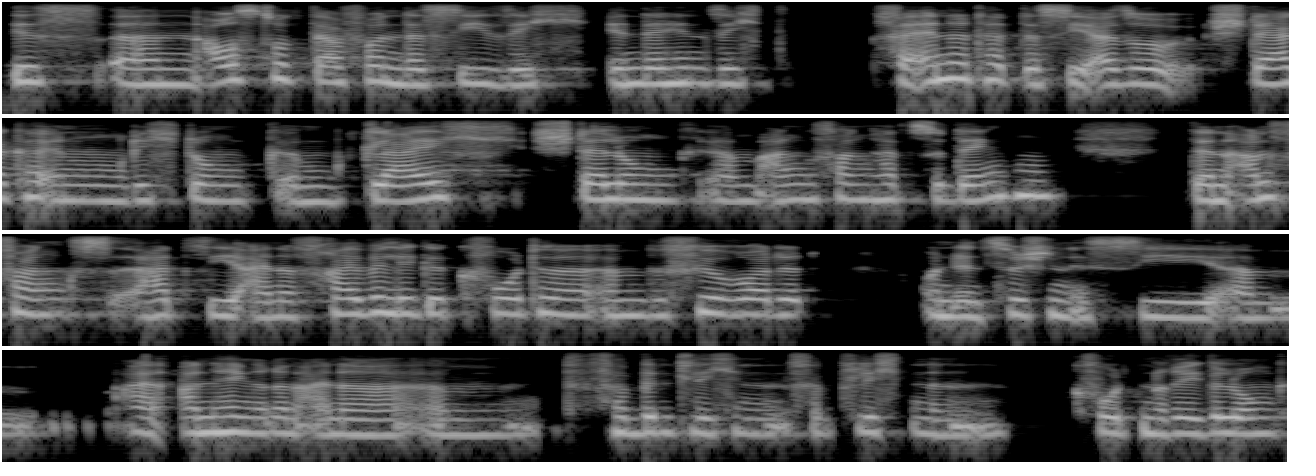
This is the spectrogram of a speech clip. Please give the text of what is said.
Ist ein Ausdruck davon, dass sie sich in der Hinsicht verändert hat, dass sie also stärker in Richtung ähm, Gleichstellung ähm, angefangen hat zu denken. Denn anfangs hat sie eine freiwillige Quote ähm, befürwortet und inzwischen ist sie ähm, Anhängerin einer ähm, verbindlichen, verpflichtenden Quotenregelung,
